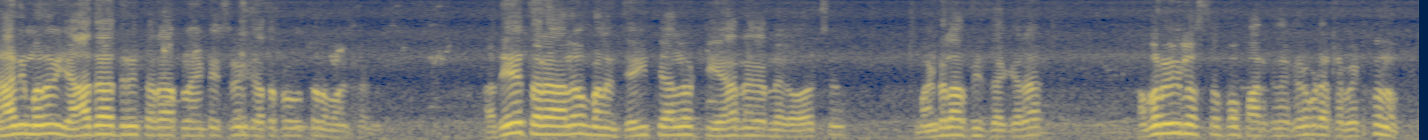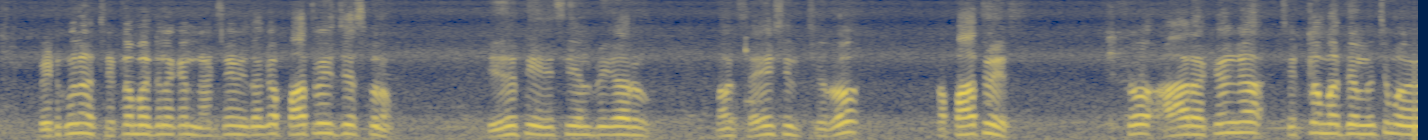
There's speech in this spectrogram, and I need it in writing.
దాన్ని మనం యాదాద్రి తరా ప్లాంటేషన్ గత ప్రభుత్వంలో మాట్లాడాం. అదే తరాలో మనం జైత్యాల్లో టిఆర్ నగర్లో కావచ్చు మండల ఆఫీస్ దగ్గర అమరవీరుల స్తూపం పార్క్ దగ్గర కూడా అట్లా పెట్టుకున్నాం. పెట్టుకుని ఆ చెట్ల మధ్యలోకి వెళ్ళి నడిచే విధంగా పాత్వేజ్ చేసుకున్నాం. ఏదైతే ఏసీఎల్బి గారు మనకు సజెషన్ ఇచ్చారో ఆ పాత్వేస్ సో ఆ రకంగా చెట్ల మధ్యలో నుంచి మనం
